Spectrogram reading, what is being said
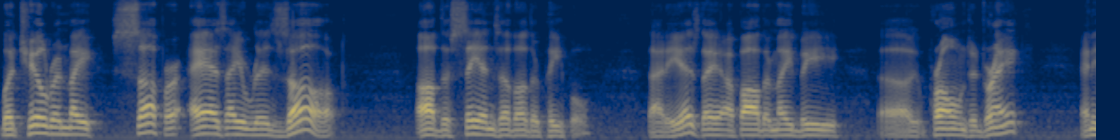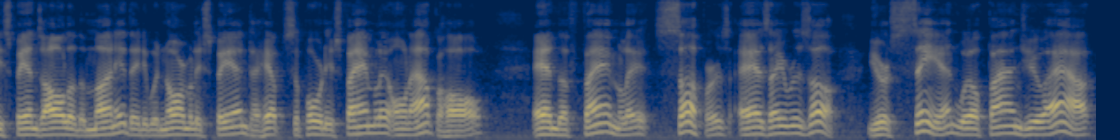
But children may suffer as a result of the sins of other people. That is, their father may be uh, prone to drink, and he spends all of the money that he would normally spend to help support his family on alcohol and the family suffers as a result. Your sin will find you out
